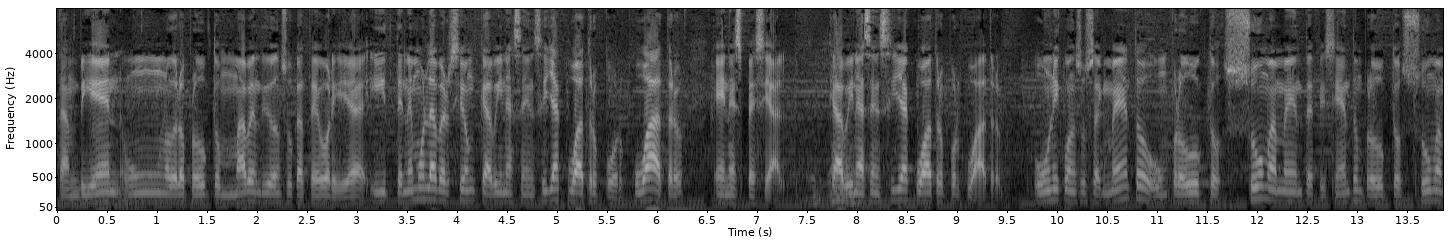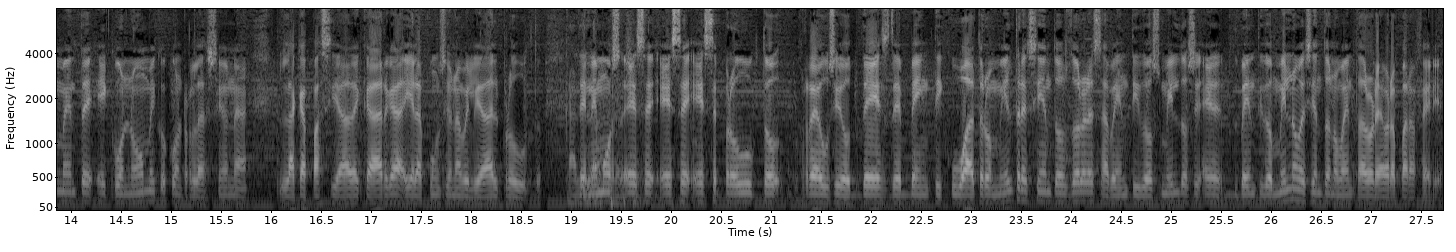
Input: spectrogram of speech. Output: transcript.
también uno de los productos más vendidos en su categoría. Y tenemos la versión cabina sencilla 4x4 en especial. Cabina sencilla 4x4. Único en su segmento, un producto sumamente eficiente, un producto sumamente económico con relación a la capacidad de carga y a la funcionalidad del producto. Calidad, Tenemos ese, ese, ese producto reducido desde 24.300 dólares a 22.990 eh, 22.990 dólares ahora para feria.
